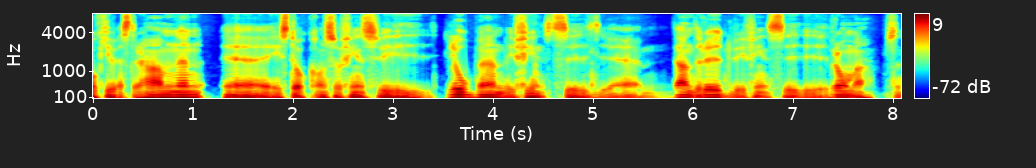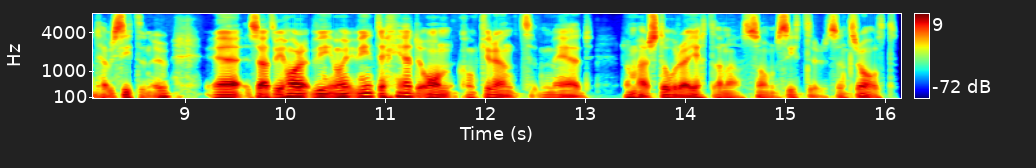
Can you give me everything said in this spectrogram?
och i Västerhamnen. Eh, I Stockholm så finns vi i Globen, vi finns i eh, Danderyd, vi finns i Bromma, så där vi sitter nu. Eh, så att vi, har, vi, vi är inte head-on konkurrent med de här stora jättarna som sitter centralt.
